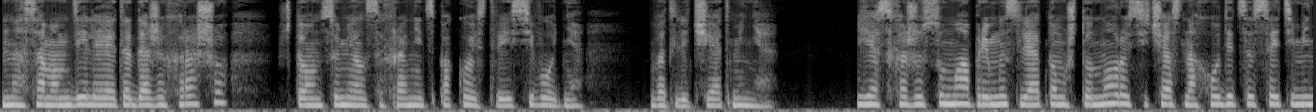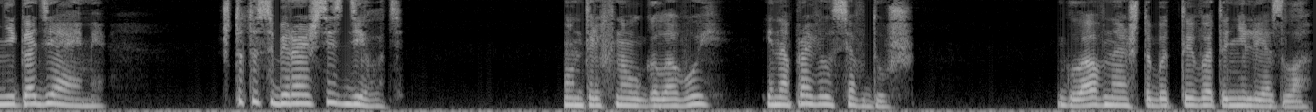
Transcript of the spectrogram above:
На самом деле это даже хорошо, что он сумел сохранить спокойствие сегодня, в отличие от меня. Я схожу с ума при мысли о том, что Нора сейчас находится с этими негодяями. Что ты собираешься сделать? Он тряхнул головой и направился в душ. Главное, чтобы ты в это не лезла.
